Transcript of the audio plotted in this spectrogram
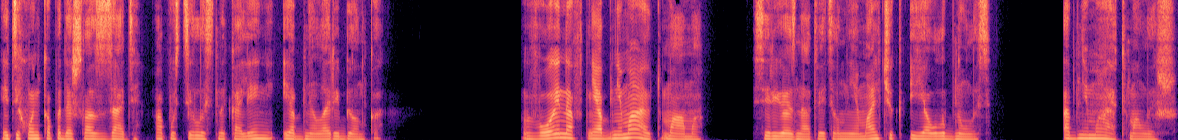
и тихонько подошла сзади, опустилась на колени и обняла ребенка. «Воинов не обнимают, мама», — серьезно ответил мне мальчик, и я улыбнулась. «Обнимают, малыш».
